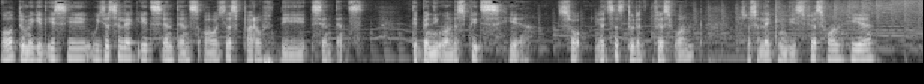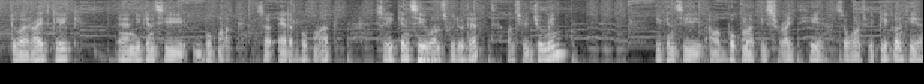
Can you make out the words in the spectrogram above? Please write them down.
Or to make it easy we just select each sentence or just part of the sentence depending on the speeds here. So let's just do that first one. So selecting this first one here do a right click and you can see bookmark. So add a bookmark. So you can see once we do that once we zoom in you can see our bookmark is right here. So once we click on here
